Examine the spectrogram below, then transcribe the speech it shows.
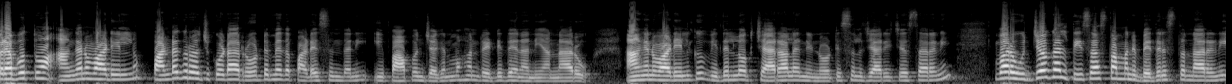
ప్రభుత్వం అంగన్వాడీలను పండగ రోజు కూడా రోడ్డు మీద పడేసిందని ఈ పాపం జగన్మోహన్ రెడ్డిదేనని అన్నారు. అంగన్వాడీలకు విధుల్లోకి చేరాలని నోటీసులు జారీ చేశారని వారు ఉద్యోగాలు తీసేస్తామని బెదిరిస్తున్నారని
